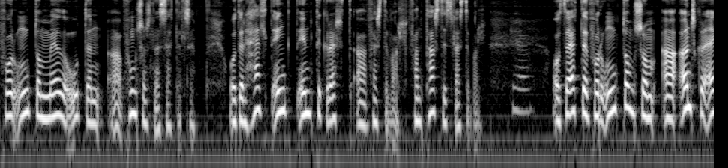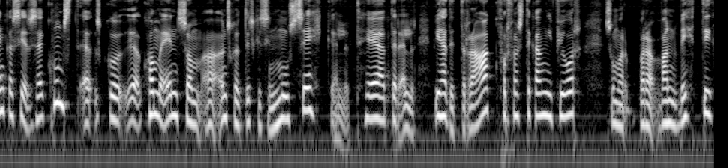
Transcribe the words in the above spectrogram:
for ungdom með og uten uh, funksjonsnedsettelse. Og þetta er helt integrert uh, festival, fantastisk festival. Ja. Og þetta er for ungdom som uh, ønsker å engasjere seg, kunst uh, sko, komme inn som uh, ønsker å dyrke sin musikk eller teater, eller vi hadde drag for første gang i fjor, som var bare vanvittig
